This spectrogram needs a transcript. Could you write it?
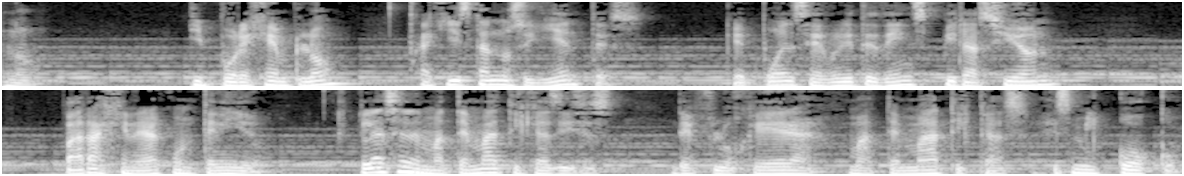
no. Y por ejemplo, aquí están los siguientes, que pueden servirte de inspiración para generar contenido. Clase de matemáticas, dices, de flojera, matemáticas, es mi coco.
